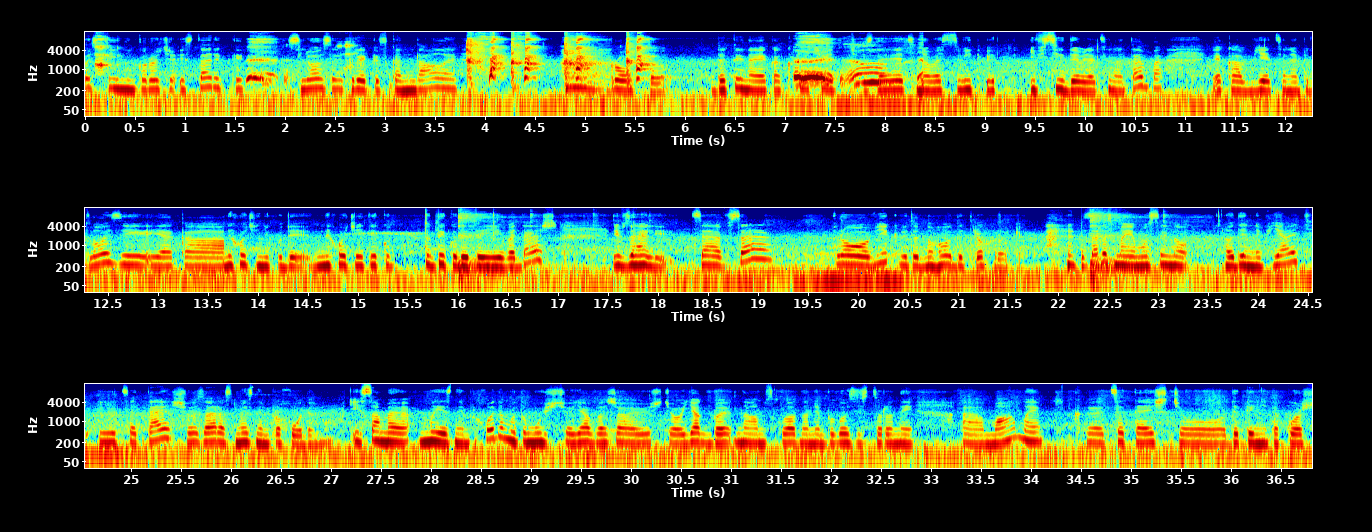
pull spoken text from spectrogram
Постійні, коротше, істерики, сльози, крики, скандали. Просто дитина, яка кричить, здається, на весь світ, і, всі дивляться на тебе, яка б'ється на підлозі, яка не хоче нікуди, не хоче йти туди, куди ти її ведеш. І взагалі це все про вік від 1 до 3 років. Зараз моєму сину години 5, і це те, що зараз ми з ним проходимо. І саме ми з ним проходимо, тому що я вважаю, що як би нам складно не було зі сторони е, мами, це те, що дитині також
